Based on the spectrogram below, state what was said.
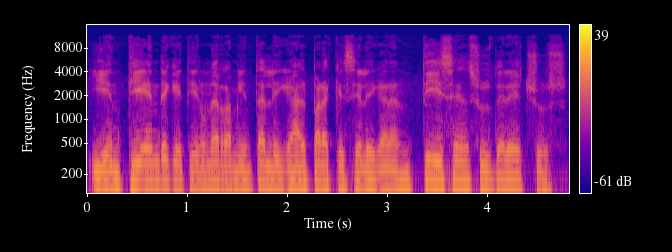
y entiende que tiene una herramienta legal para que se le garanticen sus derechos,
